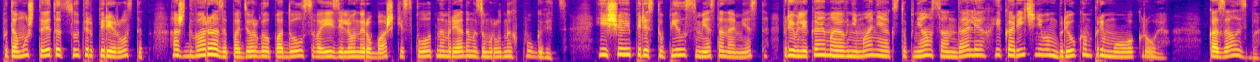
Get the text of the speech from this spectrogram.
потому что этот суперпереросток аж два раза подергал подол своей зеленой рубашки с плотным рядом изумрудных пуговиц. Еще и переступил с места на место, привлекая мое внимание к ступням в сандалиях и коричневым брюкам прямого кроя. Казалось бы,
